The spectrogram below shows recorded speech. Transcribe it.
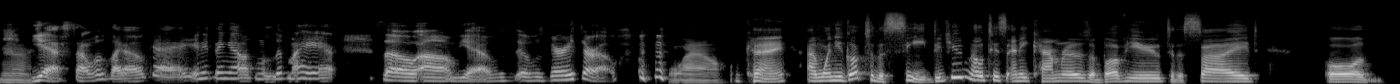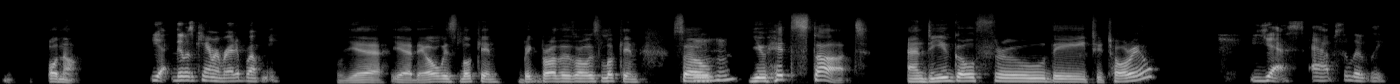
Yeah. yes, I was like, okay. Anything else? I'm gonna lift my hair. So um, yeah, it was it was very thorough. Wow. Okay. And when you got to the seat, did you notice any cameras above you, to the side, or or not? Yeah, there was a camera right above me. Yeah, yeah, they're always looking. Big Brother's always looking. So Mhm. you hit start, and do you go through the tutorial? Yes, absolutely.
